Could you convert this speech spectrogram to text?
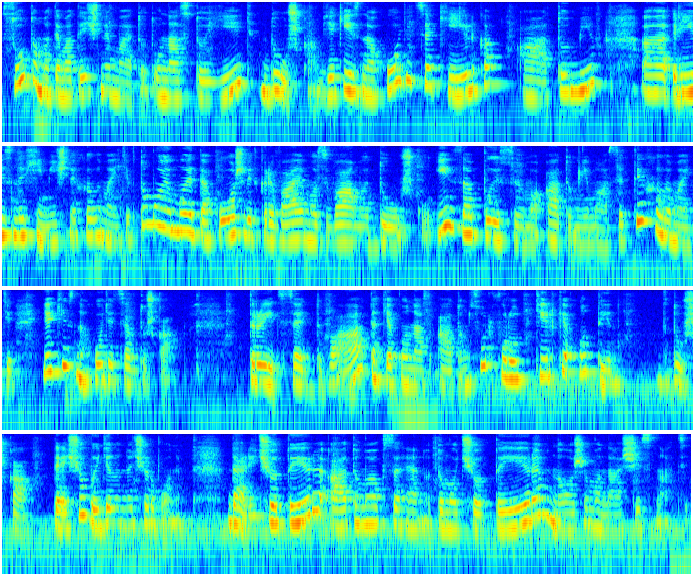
суто математичний метод. У нас стоїть дужка, в якій знаходиться кілька атомів е, різних хімічних елементів. Тому і ми також відкриваємо з вами дужку і записуємо атомні маси тих елементів, які знаходяться в дужках. 32, так як у нас атом сульфуру тільки один в дужках, те, що виділено червоним. Далі 4 атоми оксигену, тому 4 множимо на 16.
